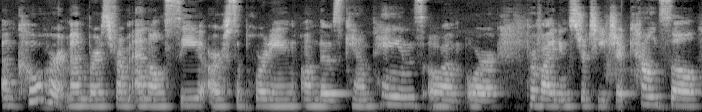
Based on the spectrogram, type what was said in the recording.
um, cohort members from NLC are supporting on those campaigns or, um, or providing strategic counsel.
